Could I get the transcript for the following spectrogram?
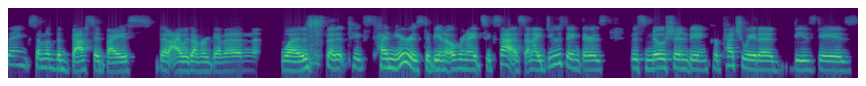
think some of the best advice that I was ever given was that it takes 10 years to be an overnight success. And I do think there's this notion being perpetuated these days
